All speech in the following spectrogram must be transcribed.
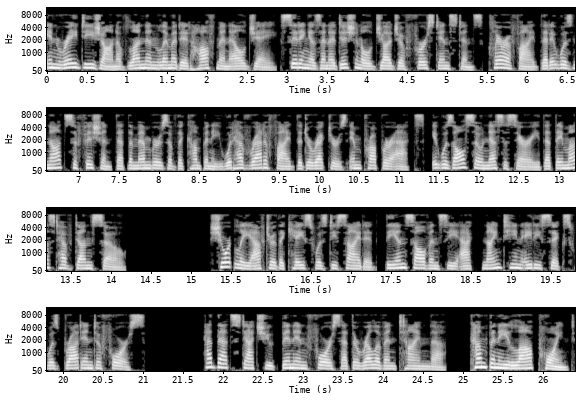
In Re D'Jan of London Limited Hoffmann L.J. sitting as an additional judge of first instance clarified that it was not sufficient that the members of the company would have ratified the directors' improper acts, it was also necessary that they must have done so. Shortly after the case was decided, the Insolvency Act 1986 was brought into force. Had that statute been in force at the relevant time the company law point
